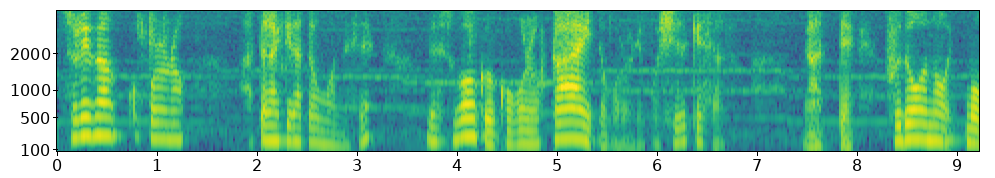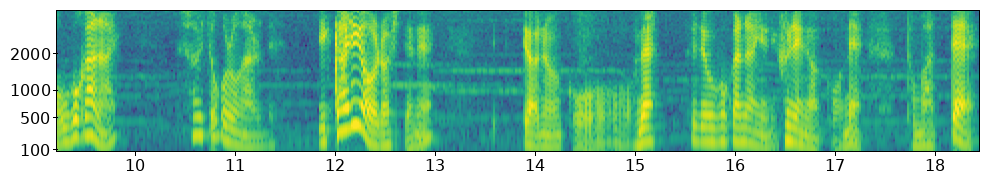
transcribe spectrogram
それが心の働きだと思うんですね。ですごく心深いところにこう静けさがあって、不動のもう動かないそういうところがあるんです。怒りを下ろしてね、あの、こうね、それで動かないように、船がこうね、止まって、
